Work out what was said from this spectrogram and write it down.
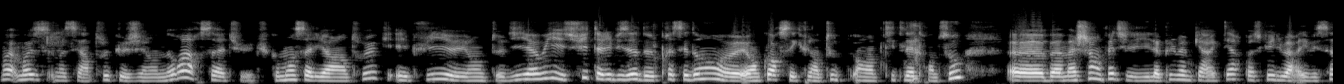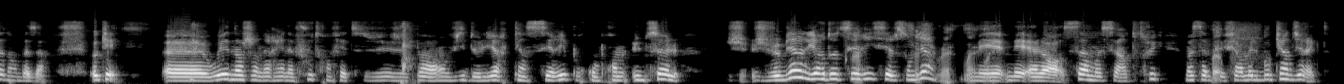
Moi, moi, c'est- moi, c'est un truc que j'ai en horreur, ça. Tu, tu commences à lire un truc et puis euh, on te dit ah oui, suite à l'épisode précédent, euh, et encore c'est écrit en tout, en petites lettres en dessous. Euh, bah machin, en fait, il, il a plus le même caractère parce qu'il lui est arrivé ça dans le bazar. Ok. Euh, oui, non, j'en ai rien à foutre en fait. J'ai pas envie de lire 15 séries pour comprendre une seule. Je, je veux bien lire d'autres séries si elles sont bien. ouais, ouais, mais, mais alors ça, moi, c'est un truc. Moi, ça me Bah. fait fermer le bouquin direct.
